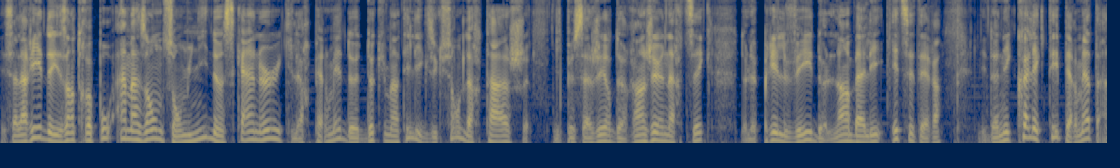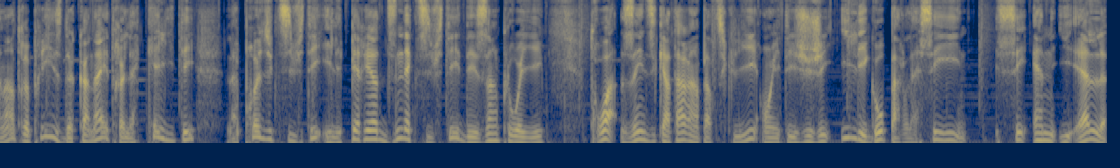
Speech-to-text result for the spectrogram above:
Les salariés des entrepôts Amazon sont munis d'un scanner qui leur permet de documenter l'exécution de leurs tâches. Il peut s'agir de ranger un article, de le prélever, de l'emballer, etc. Les données collectées permettent à l'entreprise de connaître la qualité, la productivité et les périodes d'inactivité des employés. Trois indicateurs en particulier ont été jugés illégaux par la CNIL,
